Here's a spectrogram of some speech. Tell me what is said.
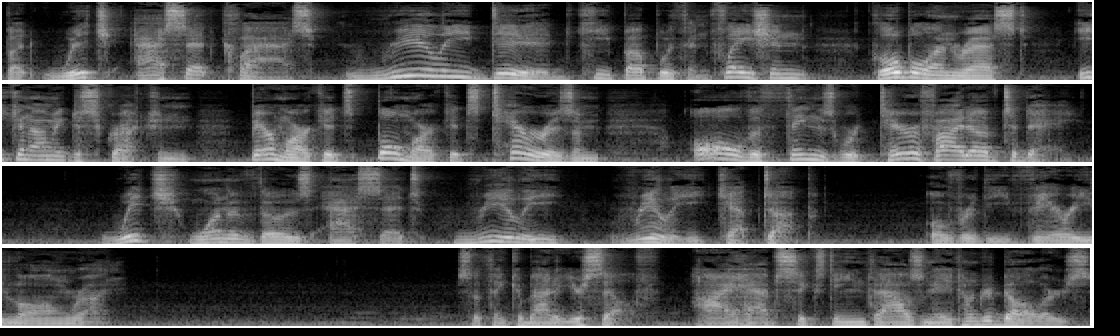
But which asset class really did keep up with inflation, global unrest, economic destruction, bear markets, bull markets, terrorism, all the things we're terrified of today? Which one of those assets really, really kept up? over the very long run. So think about it yourself. I have $16,800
